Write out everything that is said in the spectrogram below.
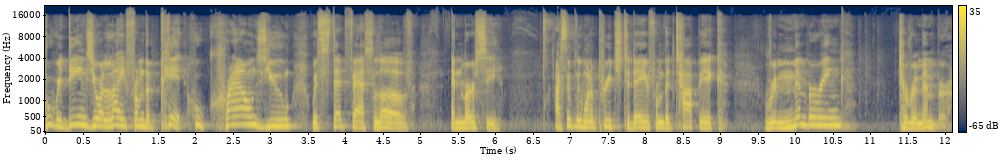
who redeems your life from the pit, who crowns you with steadfast love and mercy. I simply want to preach today from the topic remembering to remember.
